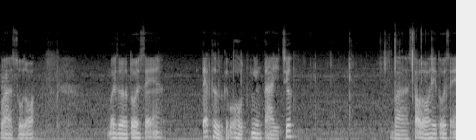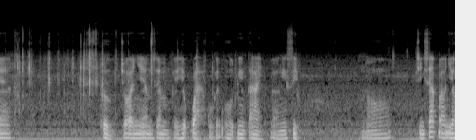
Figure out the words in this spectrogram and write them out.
qua số đó. Bây giờ tôi sẽ test thử cái bộ hột nghiêng tài trước. Và sau đó thì tôi sẽ thử cho anh em xem cái hiệu quả của cái bộ hột nghiêng tài và nghiêng xỉu. Nó chính xác bao nhiêu?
